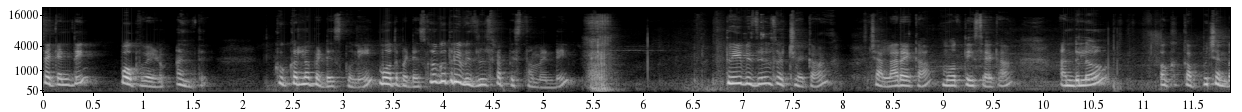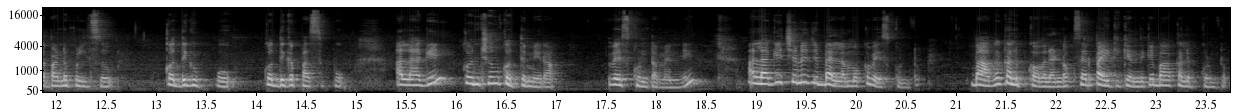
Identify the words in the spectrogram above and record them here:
సెకండ్ థింగ్ పోపు వేయడం అంతే. కుక్కర్లో పెట్టేసుకుని మూత పెట్టేసుకుని ఒక త్రీ విజిల్స్ రప్పిస్తామండి. త్రీ విజిల్స్ వచ్చాక చల్లారాక మూత తీసాక అందులో ఒక కప్పు చింతపండు పులుసు కొద్దిగా ఉప్పు కొద్దిగా పసుపు అలాగే కొంచెం కొత్తిమీర వేసుకుంటామండి. అలాగే చిన్న బెల్లం ముక్క వేసుకుంటాం బాగా కలుపుకోవాలండి. ఒకసారి పైకి కిందకి బాగా కలుపుకుంటాం.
